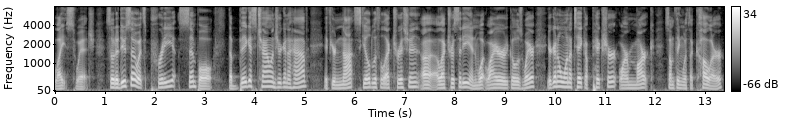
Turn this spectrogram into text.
light switch. So to do so, it's pretty simple. The biggest challenge you're going to have if you're not skilled with electrician, uh, electricity and what wire goes where, you're going to want to take a picture or mark something with a color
